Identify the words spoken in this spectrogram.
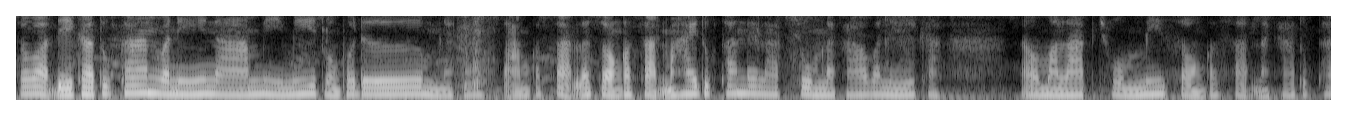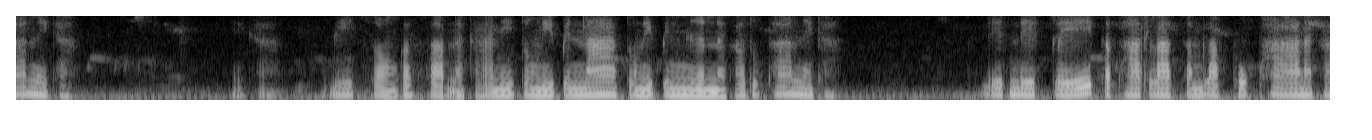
สวัสดีค่ะทุกท่านวันนี้น้ำมีมีดหลวงพ่อเดิมนะคะสามกษัตริย์และสองกษัตริย์มาให้ทุกท่านได้รับชมนะคะ วันนี้ค่ะ เรามารับชมมีดสองกษัตริย์นะคะ ทุกท่านเลยค่ะนี่ค่ะ มีดสองกษัตริย์นะคะนี้ตรงนี้เป็นนาคตรงนี้เป็นเงินนะคะ ทุกท่านเลยค่ะเล่มเล็กๆกระทัดรัดสำหรับพกพานะคะ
